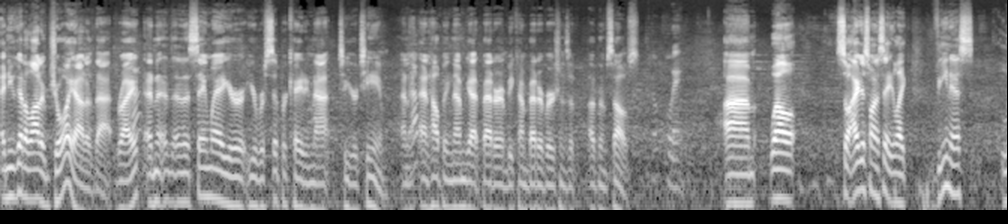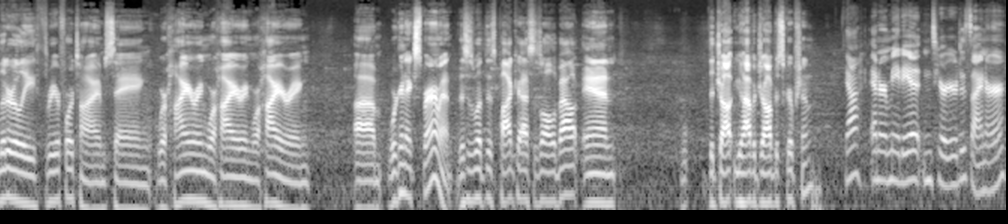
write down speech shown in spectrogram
And you get a lot of joy out of that, right? And in the same way, you're you're reciprocating that to your team and, yep. and helping them get better and become better versions of, of themselves. Hopefully. Um, well, so I just want to say, like, Venus literally three or four times saying, We're hiring, we're hiring, we're hiring um, we're going to experiment. This is what this podcast is all about. And the job, you have a job description? Yeah, intermediate interior designer.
